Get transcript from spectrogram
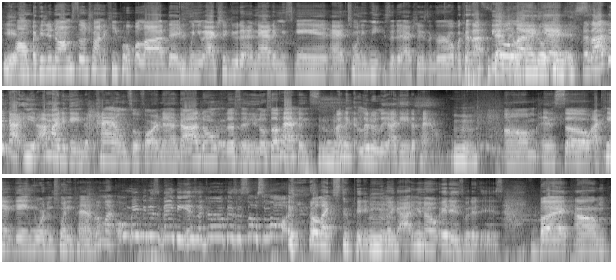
Yeah. Um, because you know I'm still trying to keep hope alive that when you actually do the anatomy scan at 20 weeks that it actually is a girl because I feel like no yeah, because I think I eat I might have gained a pound so far now. God don't listen, you know stuff happens. Mm-hmm. I think literally I gained a pound. Mm-hmm. Um, and so I can't gain more than 20 pounds. I'm like, oh maybe this baby is a girl because it's so small. you know, like stupidity. Mm-hmm. Like I, you know, it is what it is. But um,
